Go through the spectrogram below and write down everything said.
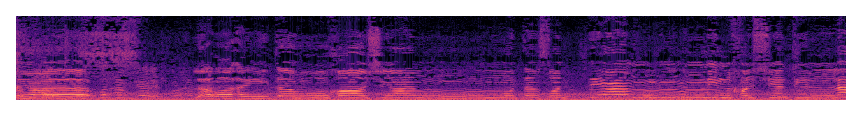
خاشعا. لرأيته خاشعا متصدعا من خشية الله.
